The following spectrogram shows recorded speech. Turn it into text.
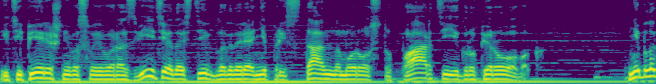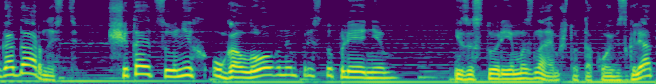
и теперешнего своего развития достиг благодаря непрестанному росту партий и группировок. Неблагодарность считается у них уголовным преступлением. Из истории мы знаем, что такой взгляд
